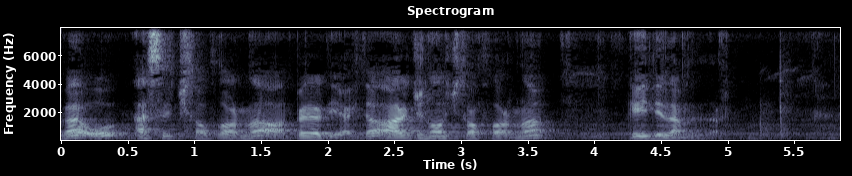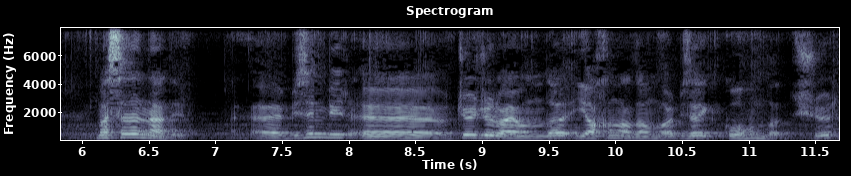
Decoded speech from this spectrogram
Və o əsl kitablarına, belə deyək də, orijinal kitablarına qeyd eləmirlər. Məsələ nədir? Bizim bir e, Göygöl rayonunda yaxın adam var, bizə qohum da düşür.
